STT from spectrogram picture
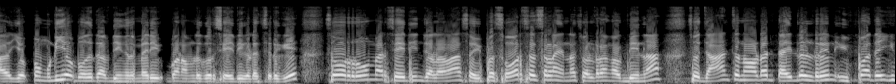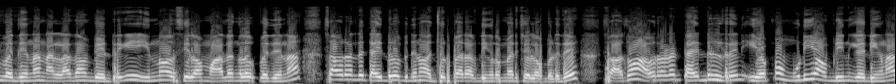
அது எப்போ முடிய போகுது அப்படிங்கிற மாதிரி இப்போ நம்மளுக்கு ஒரு செய்தி கிடச்சிருக்கு. ஸோ ரூமர் செய்தின்னு சொல்லலாம். ஸோ இப்போ சோர்சஸ் எல்லாம் என்ன சொல்கிறாங்க அப்படின்னா ஸோ ஜான்சனோட டைட்டில் ரெயின் இப்போதைக்கு பார்த்தீங்கன்னா நல்லா தான் போயிட்டுருக்கு. இன்னொரு சில மாதங்களுக்கு பார்த்தீங்கன்னா ஸோ அவர் அந்த டைட்டில் பார்த்தீங்கன்னா வச்சுருப்பார் அப்படிங்கிற மாதிரி சொல்லப்படுது. ஸோ அதுவும் அவரோட டைட்டில் ரெயின் எப்போ முடியும் அப்படின்னு கேட்டிங்கன்னா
